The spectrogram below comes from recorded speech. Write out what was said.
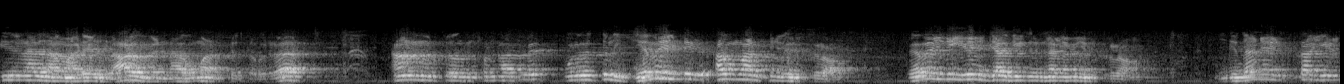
இதனால நாம் அடைய லாபம் என்ன அவமானத்தை தவிர ஆனந்தத்தவர் சொன்னார்கள் உலகத்தில் எவன் இந்த அவமானத்தில் இருக்கிறோம் எவன் இந்த ஏழு ஜாதிங்கிற நிலைமை இருக்கிறோம் இங்கே தானே இருக்கிறான் ஏழு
